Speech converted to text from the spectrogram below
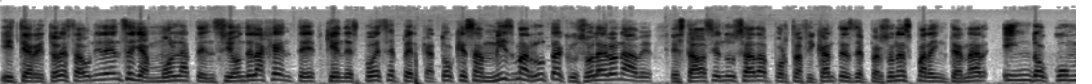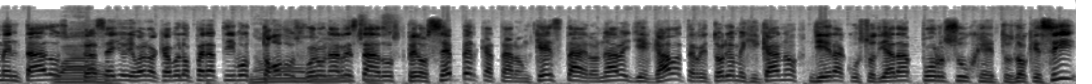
y territorio estadounidense. Llamó la atención de la gente, quien después se percató que esa misma ruta que usó la aeronave estaba siendo usada por traficantes de personas para internar indocumentados. Wow. Tras ello llevaron a cabo el operativo. No Todos fueron manches. arrestados, pero se percataron que esta aeronave llegaba a territorio mexicano y era custodiada por sujetos. Lo que sí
